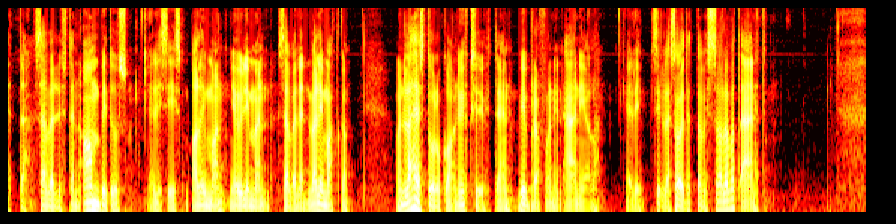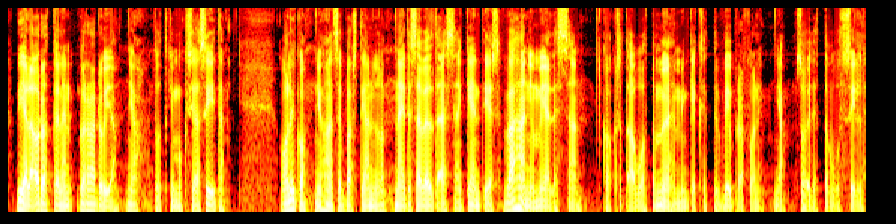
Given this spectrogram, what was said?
että sävellysten ambitus, eli siis alimman ja ylimmän sävelen välimatka, on lähestulkoon yksi yhteen vibrafonin ääniala, eli sillä soitettavissa olevat äänet. Vielä odottelen graduja ja tutkimuksia siitä, oliko Johann Sebastianilla näitä säveltäessään kenties vähän jo mielessään 200 vuotta myöhemmin keksitty vibrafoni ja soitettavuus sillä.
